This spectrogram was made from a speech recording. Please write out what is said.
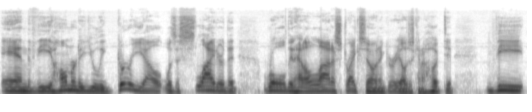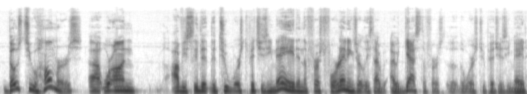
and the homer to Yuli Gurriel was a slider that rolled and had a lot of strike zone, and Gurriel just kind of hooked it. The those two homers uh, were on obviously the, the two worst pitches he made in the first four innings, or at least I, I would guess the first the, the worst two pitches he made.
